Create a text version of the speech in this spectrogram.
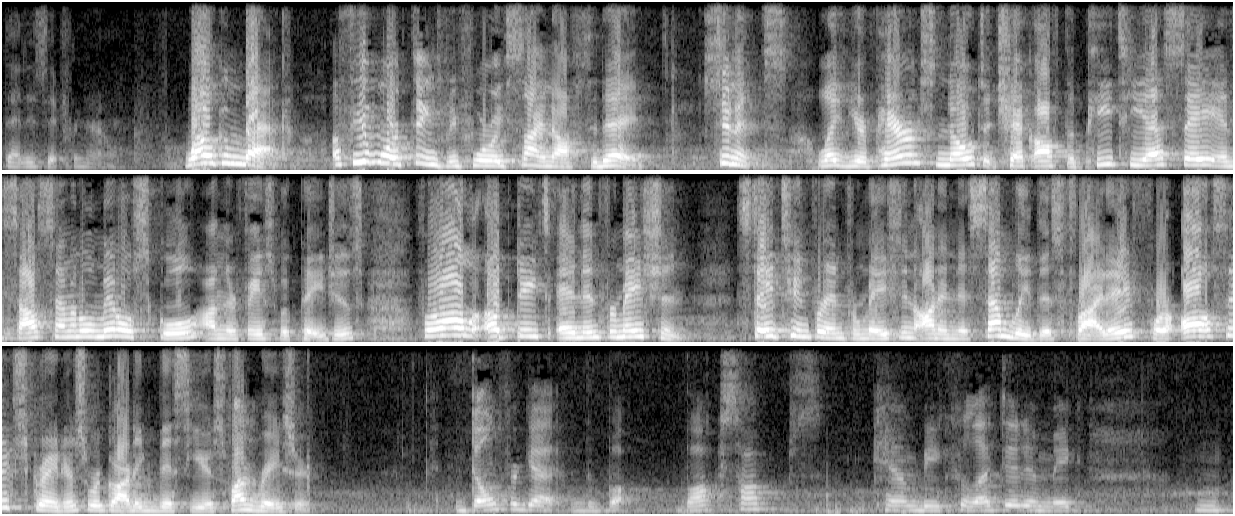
That is it for now. Welcome back. A few more things before we sign off today. Students, let your parents know to check off the PTSA and South Seminole Middle School on their Facebook pages for all updates and information. Stay tuned for information on an assembly this Friday for all sixth graders regarding this year's fundraiser. Don't forget, the bo- box tops can be collected and make m-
